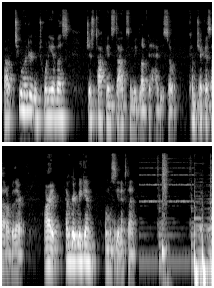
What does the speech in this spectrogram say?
About 220 of us just talking stocks, and we'd love to have you. So come check us out over there. All right, have a great weekend, and we'll see you next time.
